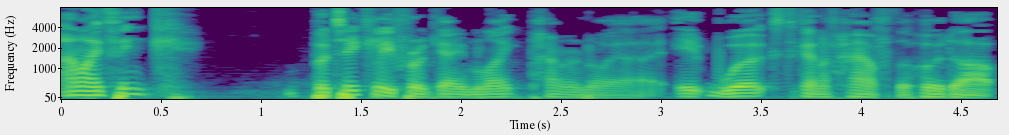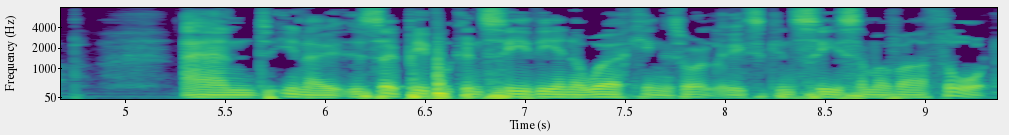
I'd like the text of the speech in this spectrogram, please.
And I think, particularly for a game like Paranoia, it works to kind of have the hood up and you know so people can see the inner workings or at least can see some of our thought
